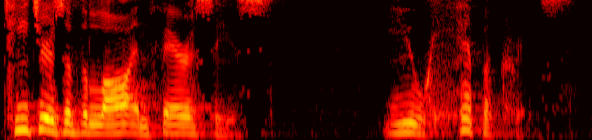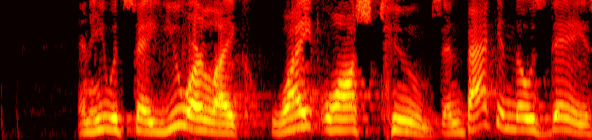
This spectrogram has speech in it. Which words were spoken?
Teachers of the law and Pharisees, you hypocrites. And he would say, You are like whitewashed tombs. And back in those days,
